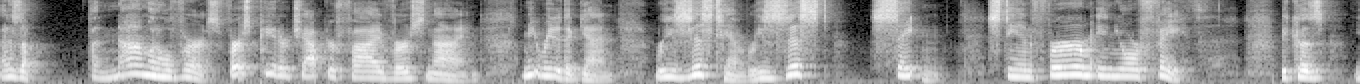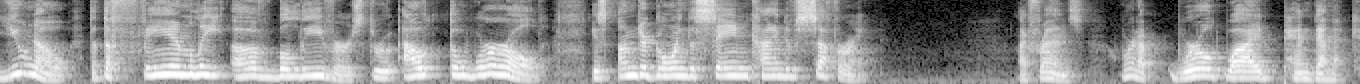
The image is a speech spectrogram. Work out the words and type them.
That is a phenomenal verse. 1 Peter chapter 5 verse 9. Let me read it again. Resist him, resist Satan. Stand firm in your faith because you know that the family of believers throughout the world is undergoing the same kind of suffering. My friends, we're in a worldwide pandemic.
